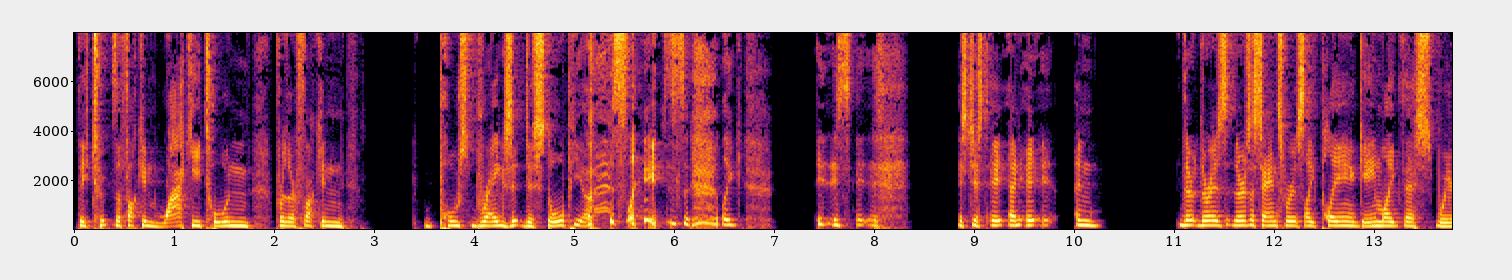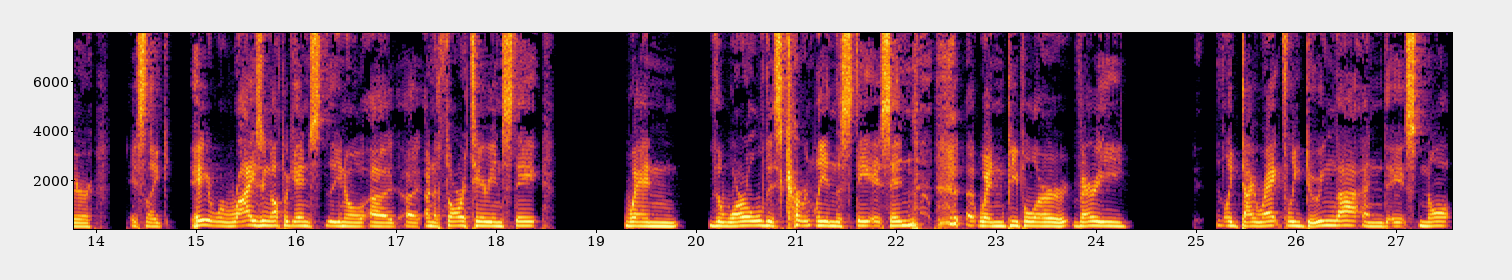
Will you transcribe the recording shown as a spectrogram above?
they took the fucking wacky tone for their fucking post Brexit dystopia. it's like, it's like it- it's it's just it, and it, and there there is there's a sense where it's like playing a game like this where it's like hey we're rising up against you know a, a, an authoritarian state when the world is currently in the state it's in when people are very like directly doing that and it's not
